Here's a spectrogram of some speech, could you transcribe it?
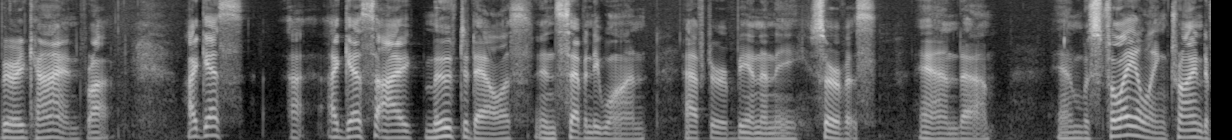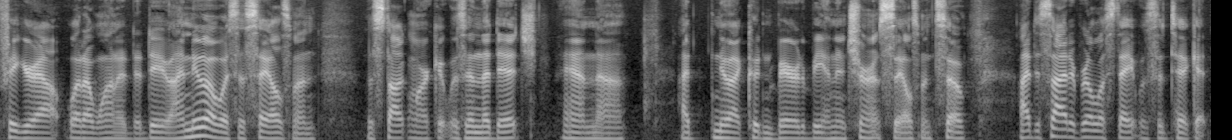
Very kind, Rob. I guess uh, I guess I moved to Dallas in '71 after being in the service, and uh, and was flailing trying to figure out what I wanted to do. I knew I was a salesman the stock market was in the ditch, and uh, I knew I couldn't bear to be an insurance salesman. So I decided real estate was the ticket,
